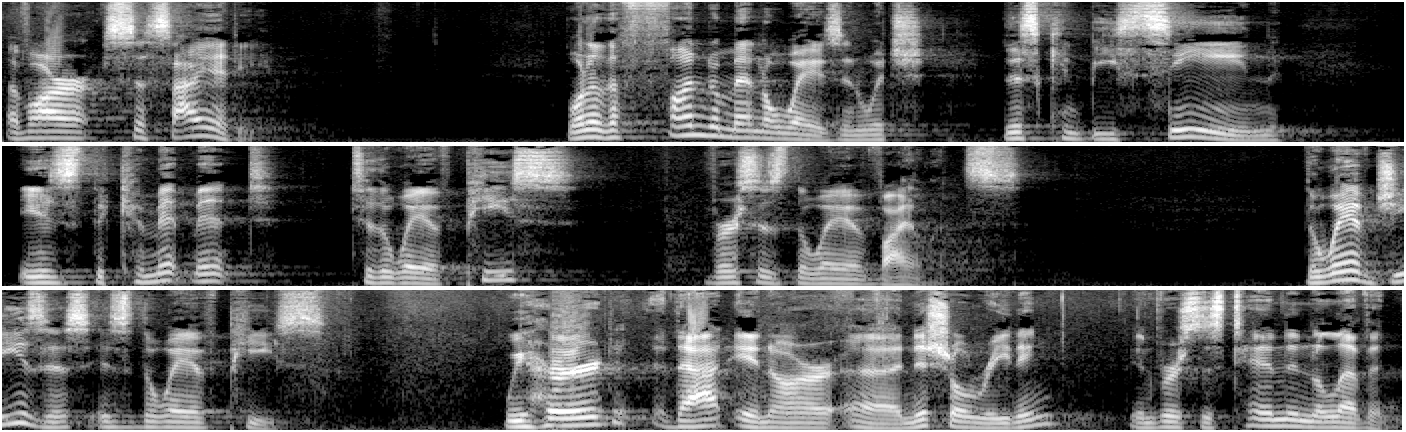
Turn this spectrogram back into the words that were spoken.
of our society. One of the fundamental ways in which this can be seen is the commitment to the way of peace versus the way of violence. The way of Jesus is the way of peace. We heard that in our uh, initial reading in verses 10 and 11.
